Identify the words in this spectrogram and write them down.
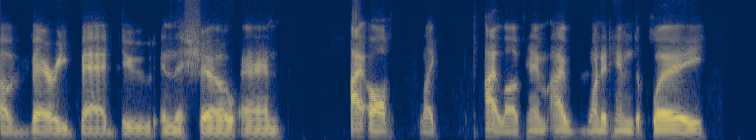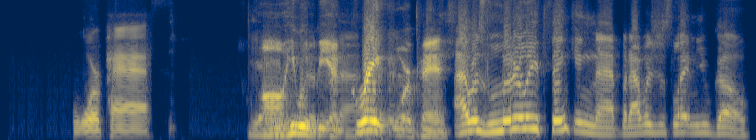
a very bad dude in this show. And I all like I love him. I wanted him to play Warpath. Yeah, Oh, he'd be would good be for a that. great warpath. I was literally thinking that, but I was just letting you go.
